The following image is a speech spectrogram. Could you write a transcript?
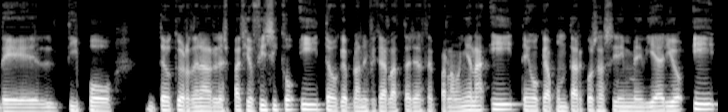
del tipo tengo que ordenar el espacio físico y tengo que planificar las tareas de para la mañana y tengo que apuntar cosas en diario y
